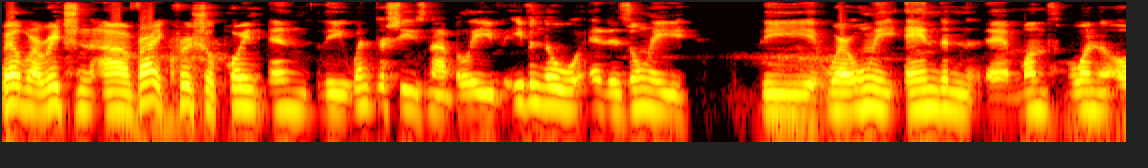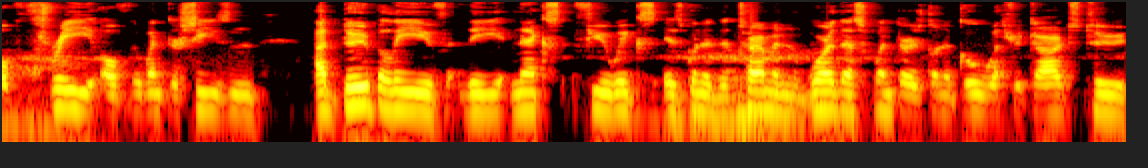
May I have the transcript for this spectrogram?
Well, we're reaching a very crucial point in the winter season, I believe. Even though it is only the we're only ending uh, month one of three of the winter season, I do believe the next few weeks is going to determine where this winter is going to go with regards to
